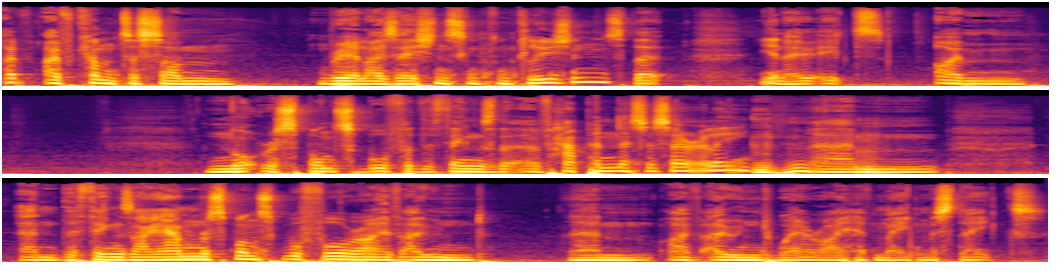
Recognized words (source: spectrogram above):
I've I've come to some realizations and conclusions that you know it's I'm not responsible for the things that have happened necessarily. Mhm. Um, and the things I am responsible for, I've owned. Um, I've owned where I have made mistakes,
